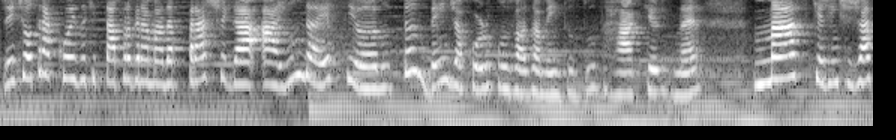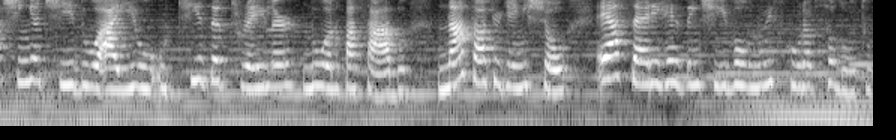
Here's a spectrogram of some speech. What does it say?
Gente, outra coisa que tá programada para chegar ainda esse ano, também de acordo com os vazamentos dos hackers, né? Mas que a gente já tinha tido aí o, o, teaser trailer no ano passado na Tokyo Game Show, é a série Resident Evil no escuro absoluto,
